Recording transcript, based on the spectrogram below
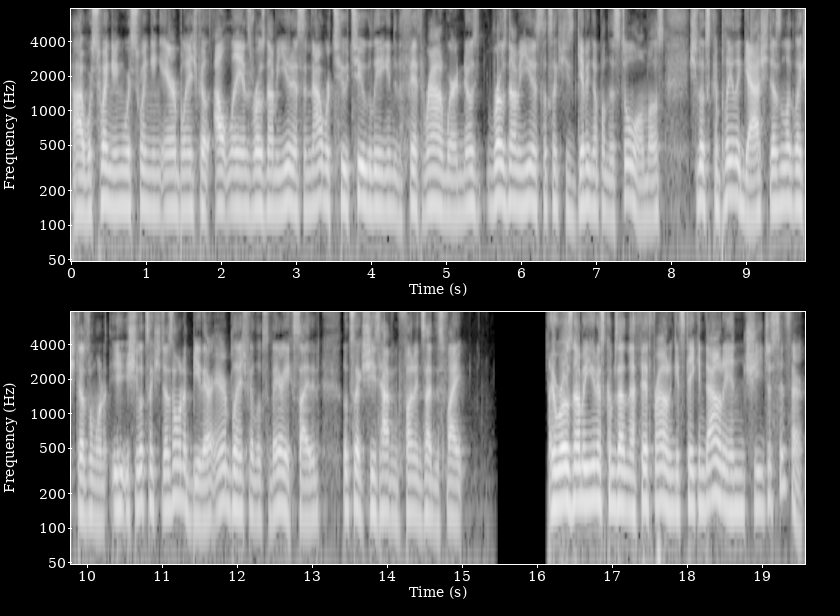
Uh, we're swinging, we're swinging. Erin Blanchfield outlands Rose Namajunas, and now we're 2 2 leading into the fifth round where Rose Namajunas looks like she's giving up on the stool almost. She looks completely gassed. She doesn't look like she doesn't want she looks like she doesn't want to be there. Erin Blanchfield looks very excited. Looks like she's having fun inside this fight. And Rose Namajunas comes out in that fifth round and gets taken down, and she just sits there.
